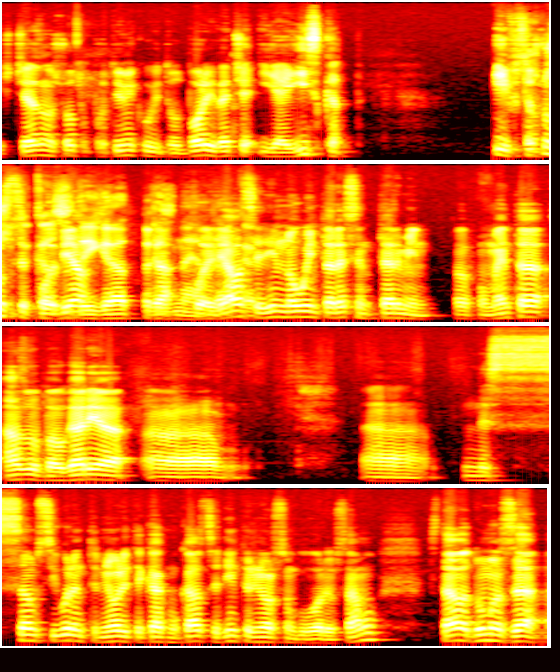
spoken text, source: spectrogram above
Изчезна, защото противниковите отбори вече я искат и всъщност се появява, да играят през да, нея, появява да, се един много интересен термин. В момента аз в България а, а, не съм сигурен треньорите как му казват, с един треньор съм говорил само. Става дума за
